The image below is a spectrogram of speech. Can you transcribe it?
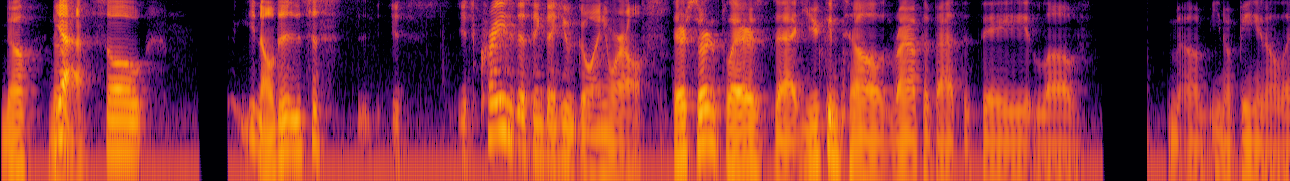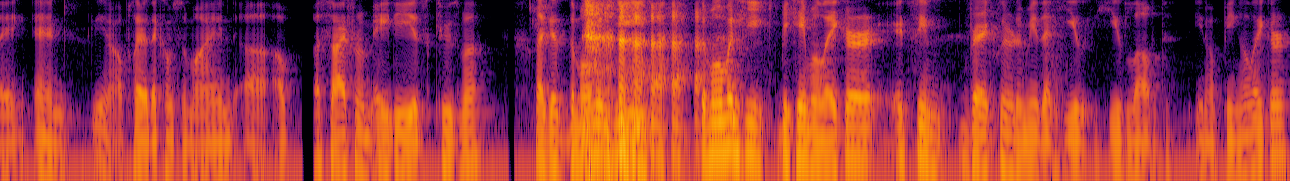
No, no. Yeah, so you know, it's just it's it's crazy to think that he would go anywhere else. There are certain players that you can tell right off the bat that they love, um, you know, being in LA. And you know, a player that comes to mind, uh, aside from AD, is Kuzma. Like the moment he, the moment he became a Laker, it seemed very clear to me that he he loved you know being a Laker.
